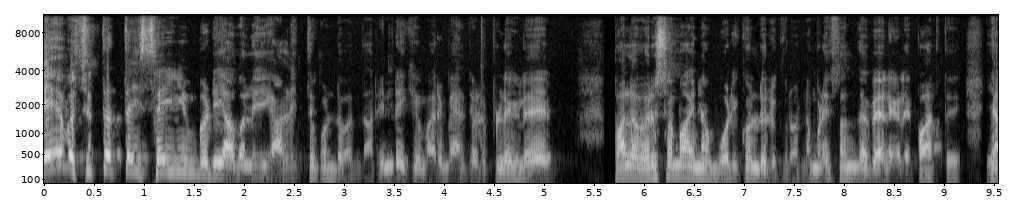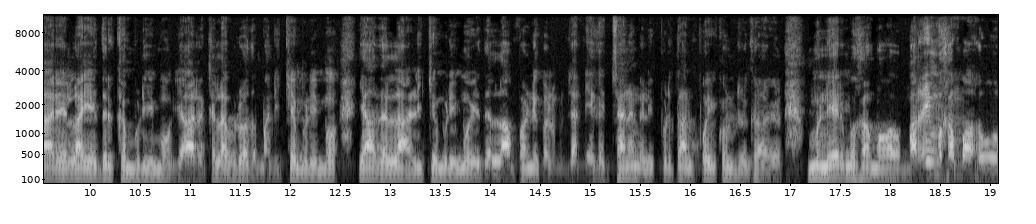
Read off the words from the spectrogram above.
தேவ சித்தத்தை செய்யும்படி அவனை அழைத்து கொண்டு வந்தார். இன்றைக்கு அருமையான பிள்ளைகளே பல வருஷமாய் நாம் ஓடிக்கொண்டிருக்கிறோம். நம்முடைய சொந்த வேலைகளை பார்த்து யாரெல்லாம் எதிர்க்க முடியுமோ யாருக்கெல்லாம் விரோதமாக நிற்க முடியுமோ யாரெல்லாம் அழிக்க முடியுமோ இதெல்லாம் பண்ணிக்கொள்ளும் ஜன்னியக ஜனங்கள் இப்படித்தான் போய்கொண்டிருக்கிறார்கள் நேர்முகமாகவோ மறைமுகமாகவோ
